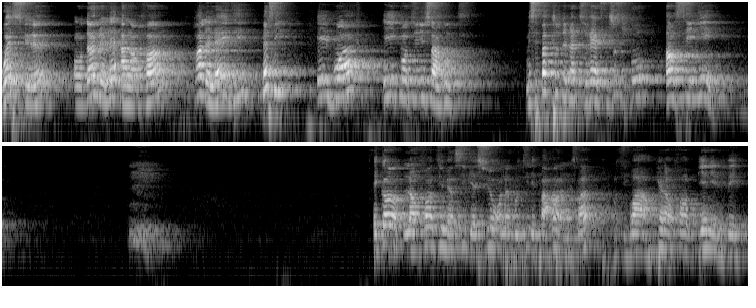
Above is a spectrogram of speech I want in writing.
où est-ce que on donne le lait à l'enfant, prend le lait et dit merci. Et il boit et il continue sa route. Mais ce n'est pas quelque chose de naturel, c'est quelque chose qu'il faut enseigner. Et quand l'enfant dit merci, bien sûr, on applaudit les parents, n'est-ce pas? On dit, waouh, quel enfant bien élevé.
